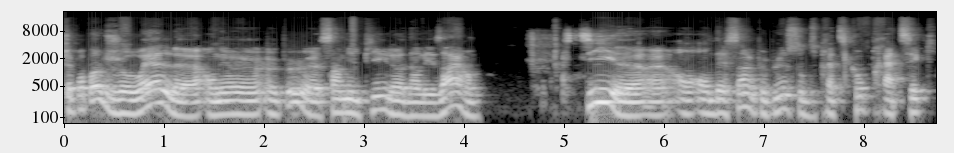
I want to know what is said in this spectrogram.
te, propose, Joël, euh, on est un, peu 100 000 pieds dans les airs. Si on, descend un peu plus sur du pratico-pratique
